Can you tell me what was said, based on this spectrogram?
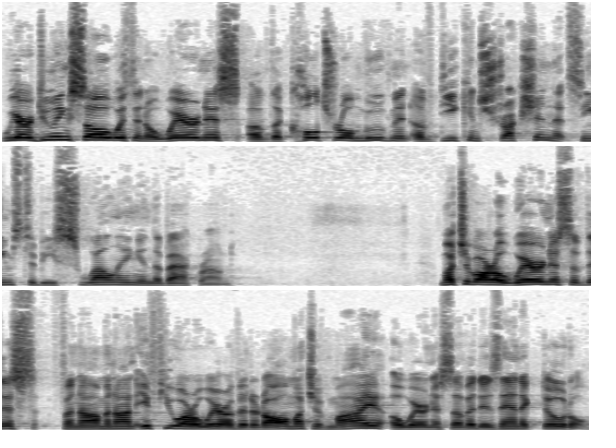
we are doing so with an awareness of the cultural movement of deconstruction that seems to be swelling in the background. Much of our awareness of this phenomenon, if you are aware of it at all, much of my awareness of it is anecdotal.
